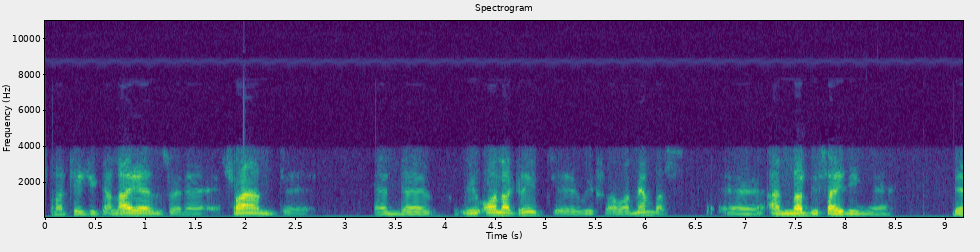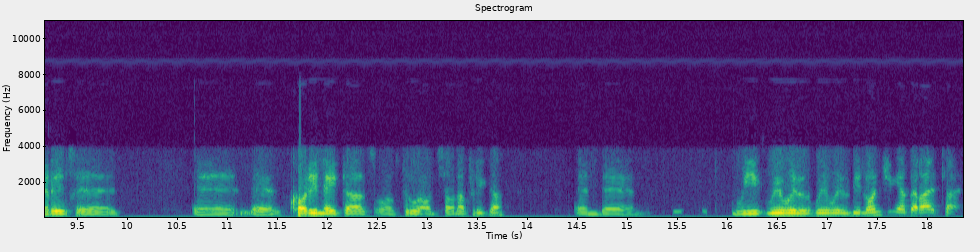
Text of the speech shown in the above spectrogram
strategic alliance, with a uh, and uh, we all agreed uh, with our members. I'm not deciding. there is coordinators or throughout South Africa, and we we will we will be launching at the right time.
